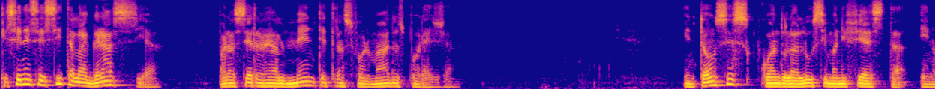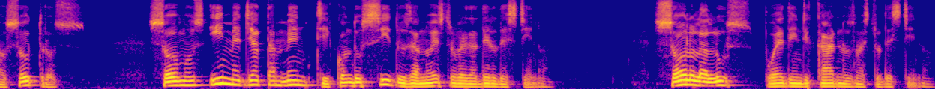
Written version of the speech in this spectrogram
que se necesita la gracia para ser realmente transformados por ella. Entonces, cuando la luz se manifiesta en nosotros, somos inmediatamente conducidos a nuestro verdadero destino. Solo la luz puede indicarnos nuestro destino.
